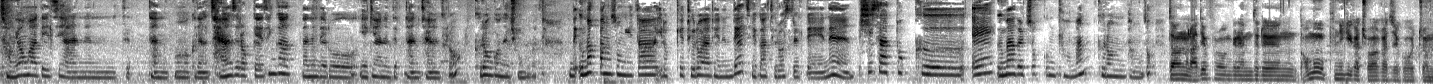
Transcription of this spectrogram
정형화되지 않은 듯한 어, 그냥 자연스럽게 생각나는 대로 얘기하는 듯한 자연스러움 그런 거는 좋은 것 같아요. 근데 음악 방송이다 이렇게 들어야 되는데 제가 들었을 때에는 시사 토크에 음악을 조금 겸한 그런 방송? 어떤 라디오 프로그램들은 너무 분위기가 좋아가지고 좀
